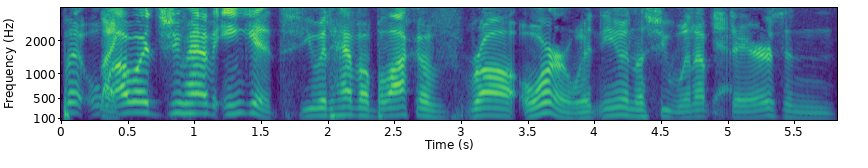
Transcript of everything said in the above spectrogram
But Like- why would you have ingots? You would have a block of raw ore, wouldn't you? Unless you went upstairs and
